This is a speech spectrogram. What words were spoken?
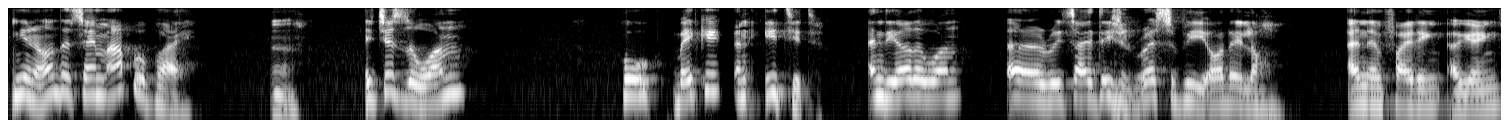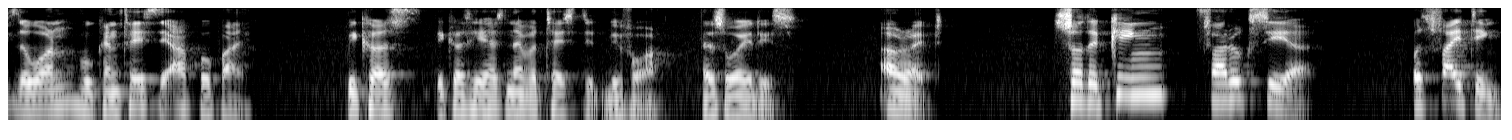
You know, the same apple pie. Mm. It's just the one who bake it and eat it, and the other one uh, reciting recipe all day long, and then fighting against the one who can taste the apple pie, because because he has never tasted before. That's why it is. All right. So the king Farrukhsiyar was fighting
